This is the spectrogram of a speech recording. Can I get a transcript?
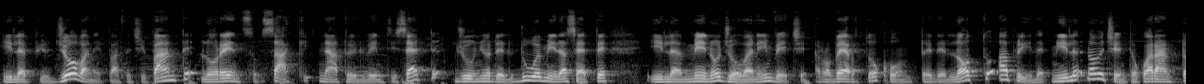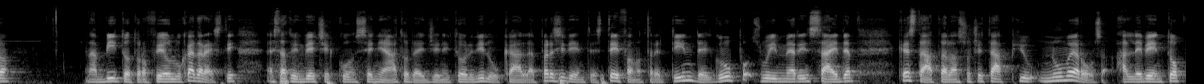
Il più giovane partecipante, Lorenzo Sacchi, nato il 27 giugno del 2007, il meno giovane invece Roberto Conte dell'8 aprile 1940. L'ambito trofeo Luca Dresti è stato invece consegnato dai genitori di Luca al presidente Stefano Trettin del gruppo Swimmer Inside, che è stata la società più numerosa all'evento.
